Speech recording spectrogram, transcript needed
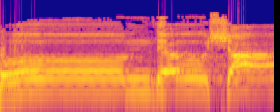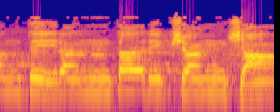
ॐ द्यौ शान्तिरन्तरिक्षं शान्ति।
